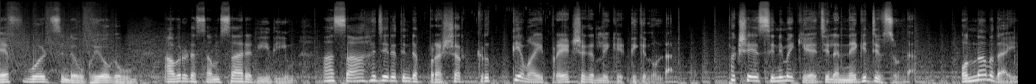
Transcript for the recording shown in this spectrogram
എഫ് വേർഡ്സിന്റെ ഉപയോഗവും അവരുടെ സംസാര രീതിയും ആ സാഹചര്യത്തിന്റെ പ്രഷർ കൃത്യമായി പ്രേക്ഷകരിലേക്ക് എത്തിക്കുന്നുണ്ട്. പക്ഷേ സിനിമയ്ക്ക് ചില നെഗറ്റീവ്സ് ഉണ്ട്. ഒന്നാമതായി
